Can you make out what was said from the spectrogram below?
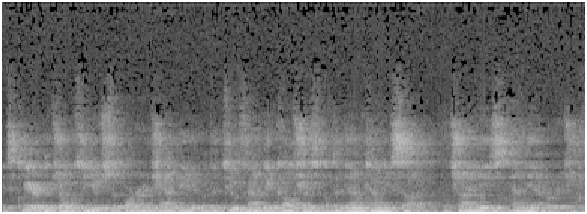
it's clear that Joe was a huge supporter and champion of the two founding cultures of the downtown east side, the Chinese and the Aboriginal.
